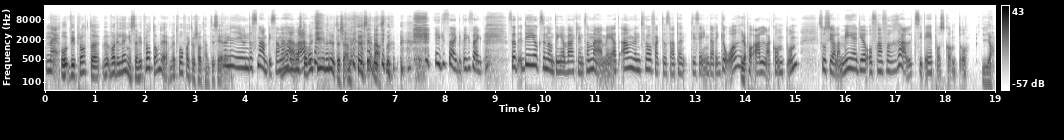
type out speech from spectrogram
Nej. Och vi pratade, var det länge sedan vi pratade om det med tvåfaktorsautentisering? Ni är under snabbisarna ja, här Det måste ha varit tio minuter sedan senast. exakt, exakt. Så det är också någonting jag verkligen tar med mig. Att använda tvåfaktorsautentisering där det går ja. på alla konton. Sociala medier och framförallt sitt e-postkonto. Ja.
